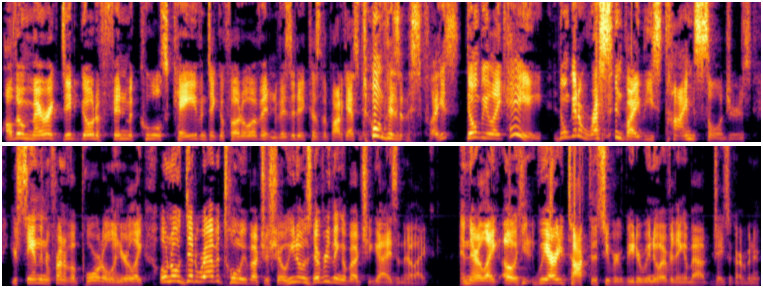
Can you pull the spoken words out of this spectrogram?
Although Merrick did go to Finn McCool's cave and take a photo of it and visit it because of the podcast, don't visit this place. Don't be like, hey, don't get arrested by these time soldiers. You're standing in front of a portal and you're like, oh no, Dead Rabbit told me about your show. He knows everything about you guys. And they're like, and they're like, oh, he, we already talked to the supercomputer. We know everything about Jason Carpenter.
